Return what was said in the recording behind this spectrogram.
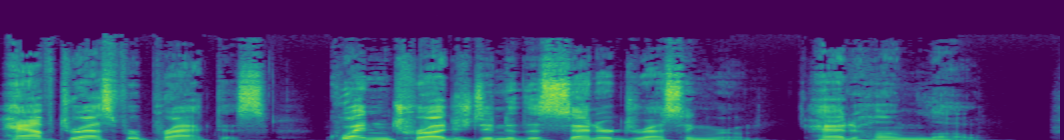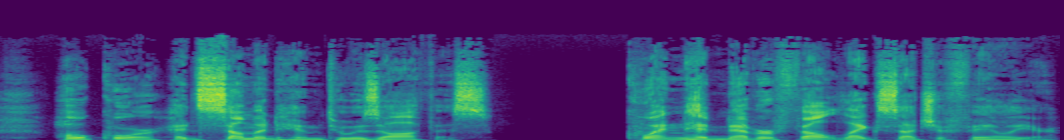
Half dressed for practice, Quentin trudged into the center dressing room, head hung low. Hokor had summoned him to his office. Quentin had never felt like such a failure.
